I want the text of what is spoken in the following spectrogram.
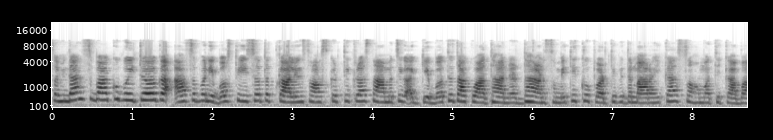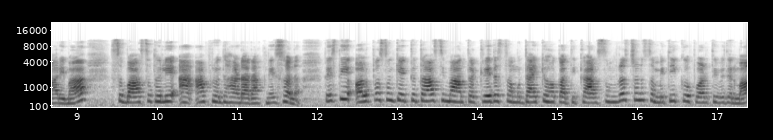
संविधान सभाको बैठक आज पनि बस्दैछ तत्कालीन सांस्कृतिक र सामाजिक ऐक्यबद्धताको आधार निर्धारण समितिको प्रतिवेदनमा रहेका सहमतिका बारेमा सभासदहरूले आफ्नो धारणा राख्नेछन्। त्यस्तै अल्पसंख्यक तथा सीमान्तकृत सामुदायिक हक अधिकार संरक्षण समितिको प्रतिवेदनमा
